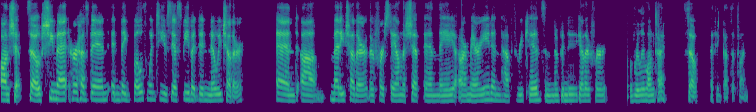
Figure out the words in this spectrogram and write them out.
on ship. So she met her husband and they both went to UCSB but didn't know each other and um, met each other their first day on the ship and they are married and have three kids and have been together for a really long time. So I think that's a fun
